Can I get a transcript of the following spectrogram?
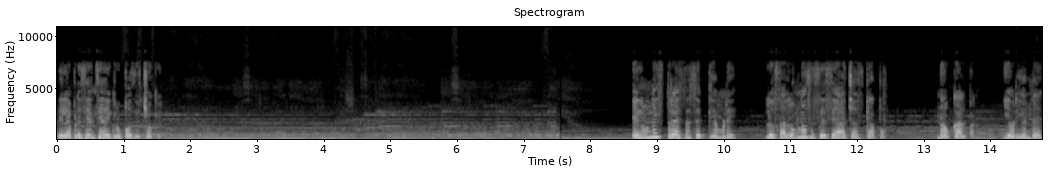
de la presencia de grupos de choque. El lunes 3 de septiembre, los alumnos de CCH Azcapo, Naucalpan y Oriente,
